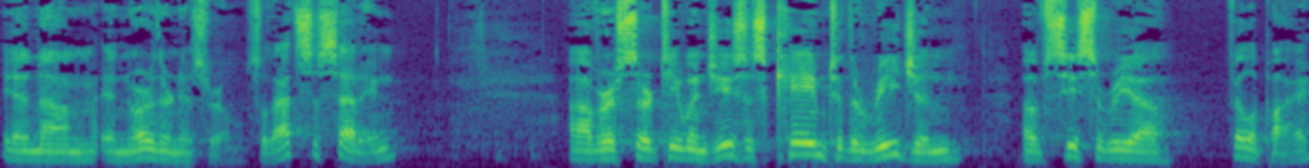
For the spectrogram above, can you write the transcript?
in, um, in northern Israel. So that's the setting. Uh, verse 13 When Jesus came to the region of Caesarea Philippi,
